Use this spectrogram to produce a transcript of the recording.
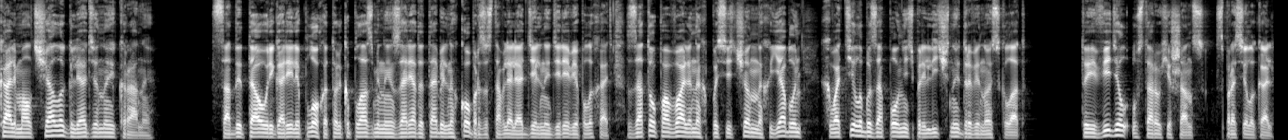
Каль молчала, глядя на экраны. Сады Таури горели плохо, только плазменные заряды табельных кобр заставляли отдельные деревья полыхать. Зато поваленных, посеченных яблонь хватило бы заполнить приличный дровяной склад. «Ты видел у старухи шанс?» – спросила Каль.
